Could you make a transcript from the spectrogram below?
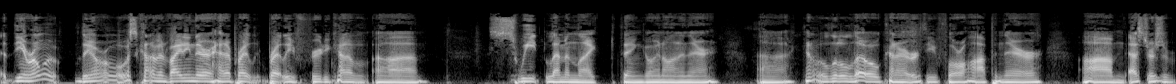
the aroma the aroma was kind of inviting there. Had a brightly, brightly fruity kind of uh, sweet lemon like thing going on in there. Uh, kind of a little low, kind of earthy floral hop in there. Um, esters are,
